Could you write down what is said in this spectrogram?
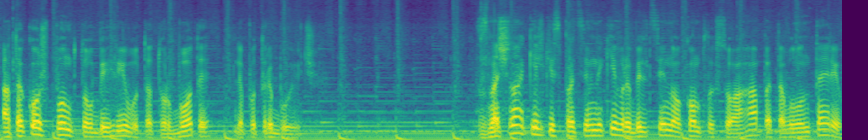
а також пункту обігріву та турботи для потребуючих. Значна кількість працівників реабілітаційного комплексу Агапе та волонтерів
